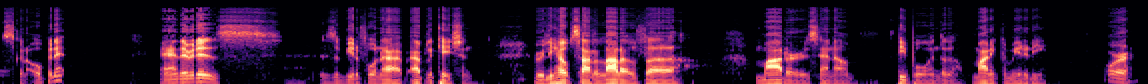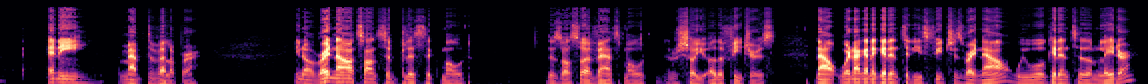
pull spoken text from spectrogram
It's going to open it. And there it is. It's a beautiful application. It really helps out a lot of uh, modders and um, people in the modding community or any map developer. You know, right now it's on simplistic mode. There's also advanced mode. It'll show you other features. Now, we're not going to get into these features right now. We will get into them later.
